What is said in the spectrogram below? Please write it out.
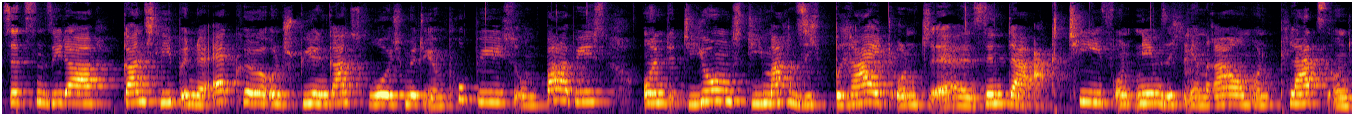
sitzen sie da ganz lieb in der Ecke und spielen ganz ruhig mit ihren Puppis und Barbies. Und die Jungs, die machen sich breit und äh, sind da aktiv und nehmen sich ihren Raum und Platz. Und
